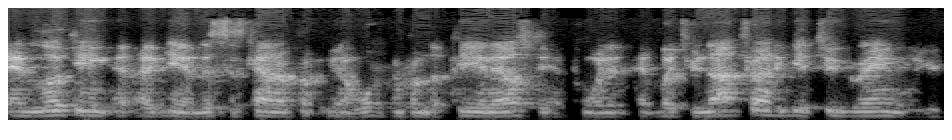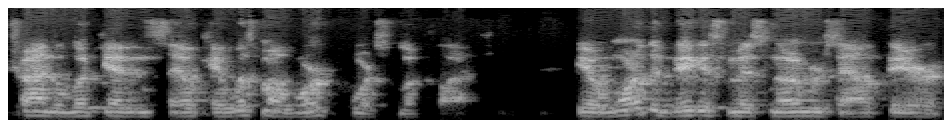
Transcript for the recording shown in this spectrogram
and looking again, this is kind of you know working from the P and L standpoint, but you're not trying to get too granular. You're trying to look at it and say, okay, what's my workforce look like? You know, one of the biggest misnomers out there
